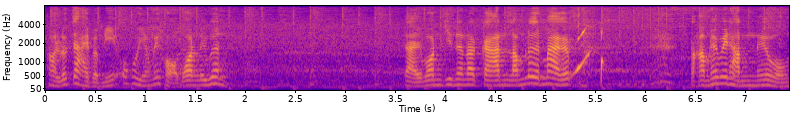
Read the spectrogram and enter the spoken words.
เอาแล้วจ่ายแบบนี้โอ้ยังไม่ขอบอลเลยเพื่อนจ่ายบอลจินตนาการล้ำเลิศมากครับ ตามแทบไม่ทันนะครับผม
